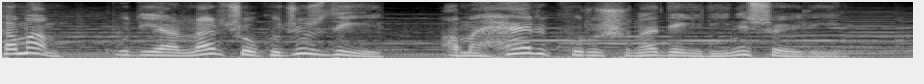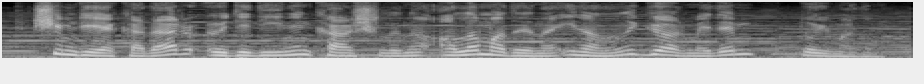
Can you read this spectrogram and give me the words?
Tamam, bu diyarlar çok ucuz değil ama her kuruşuna değdiğini söyleyeyim. Şimdiye kadar ödediğinin karşılığını alamadığına inanını görmedim, duymadım.''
